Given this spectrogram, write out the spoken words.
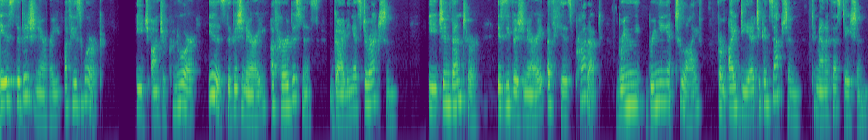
is the visionary of his work. Each entrepreneur is the visionary of her business, guiding its direction. Each inventor is the visionary of his product, bring, bringing it to life from idea to conception to manifestation.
